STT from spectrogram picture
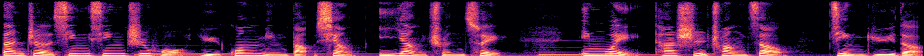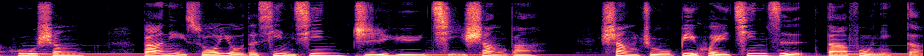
但这星星之火与光明宝相一样纯粹，因为它是创造仅余的呼声。把你所有的信心植于其上吧，上主必会亲自答复你的。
